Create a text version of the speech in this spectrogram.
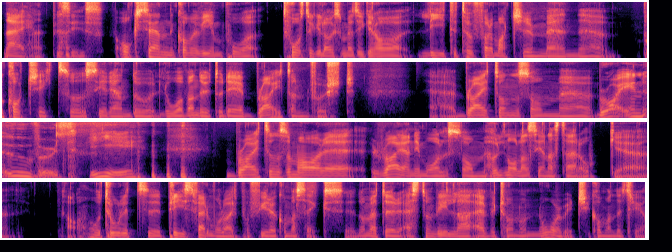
Nej, precis. Och sen kommer vi in på två stycken lag som jag tycker har lite tuffare matcher men på kort sikt så ser det ändå lovande ut och det är Brighton först. Eh, Brighton som... eh, Brian Overs. Yeah. Brighton som har eh, Ryan i mål som höll nollan senast här och ja, otroligt prisvärd målvakt på 4,6. De möter Aston Villa, Everton och Norwich i kommande tre.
